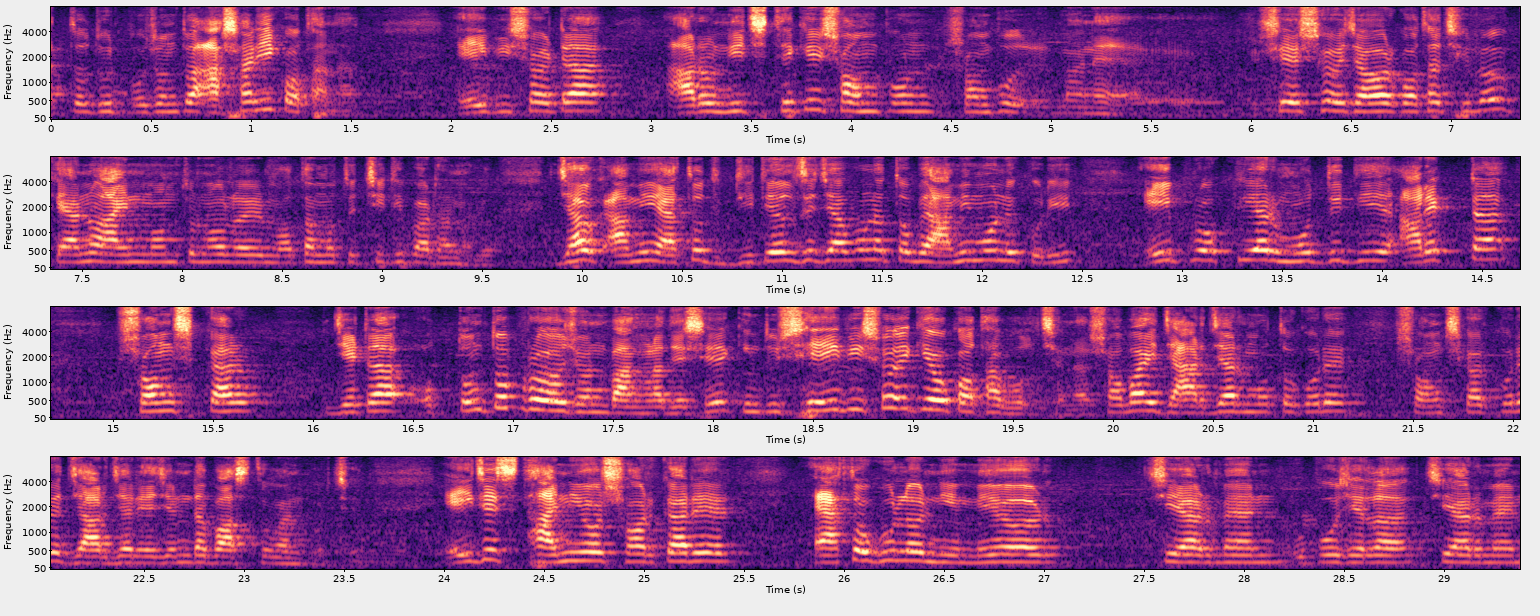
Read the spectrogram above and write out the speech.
এত দূর পর্যন্ত আসারই কথা না। এই বিষয়টা আরও নিচ থেকেই সম্পন সম্প মানে শেষ হয়ে যাওয়ার কথা ছিল, কেন আইন মন্ত্রণালয়ের মতামতের চিঠি পাঠানো হলো? যাই হোক, আমি এত ডিটেলসে যাব না, তবে আমি মনে করি এই প্রক্রিয়ার মধ্যে দিয়ে আরেকটা সংস্কার যেটা অত্যন্ত প্রয়োজন বাংলাদেশে, কিন্তু সেই বিষয়ে কেউ কথা বলছে না। সবাই যার যার মতো করে সংস্কার করে, যার যার এজেন্ডা বাস্তবায়ন করছে। এই যে স্থানীয় সরকারের এতগুলো মেয়র, চেয়ারম্যান, উপজেলা চেয়ারম্যান,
